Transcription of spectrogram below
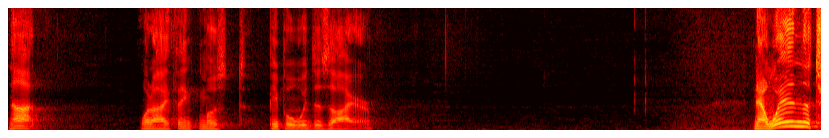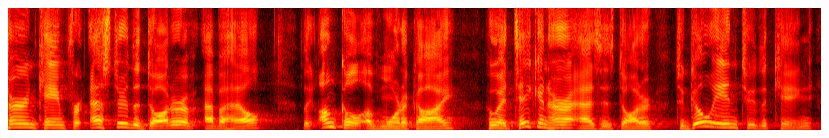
Not what I think most people would desire. Now, when the turn came for Esther, the daughter of Abihail, the uncle of Mordecai, who had taken her as his daughter, to go in to the king,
